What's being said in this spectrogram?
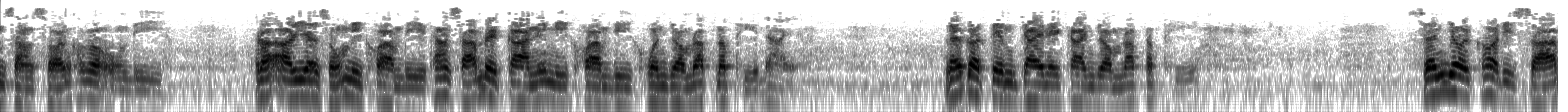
ำสั่งสอนเขาก็องค์ดี พระอริยสงฆ์มีความดีทั้งสามรายการนี้มีความดีควรยอมรับนับถือได้ แล้วก็เต็มใจในการยอมรับนับถือ สัญญาข้อที่สาม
